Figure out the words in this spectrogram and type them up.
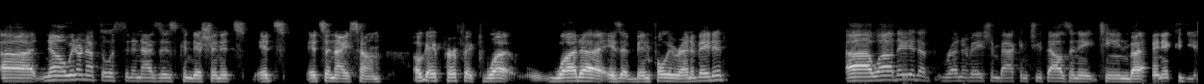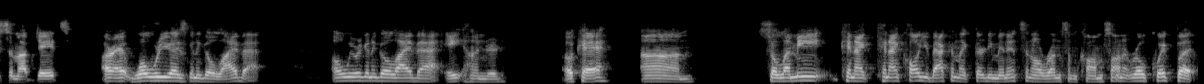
Uh, no, we don't have to list it in as is condition. It's it's it's a nice home. Okay, perfect. What what uh is it been fully renovated? Uh, well, they did a renovation back in 2018, but and it could use some updates. All right, what were you guys going to go live at? Oh, we were going to go live at 800. Okay. Um, so let me can I can I call you back in like 30 minutes and I'll run some comps on it real quick. But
